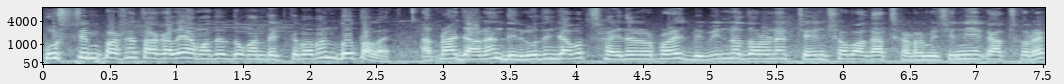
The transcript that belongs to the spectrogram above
পশ্চিম পাশে তাকালে আমাদের দোকান দেখতে পাবেন দোতলায়। আপনারা জানেন, দীর্ঘদিন যাবৎ শাহিদ এন্টারপ্রাইজ বিভিন্ন ধরনের চেন বা গাছ কাটার মেশিন নিয়ে কাজ করে।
